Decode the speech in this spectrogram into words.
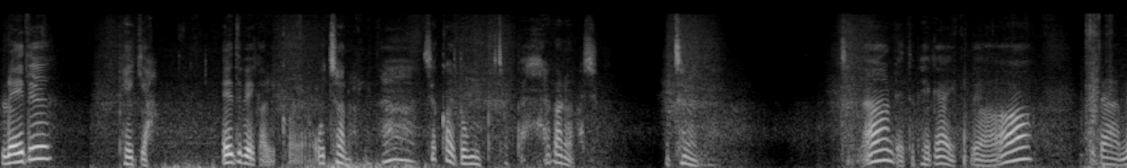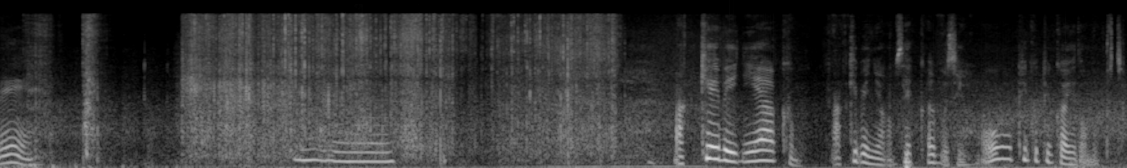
레드 백이야 레드 백일 거예요 5,000원 아, 색깔이 너무 이쁘죠 빨간해가지고 5,000원이에요 5,000원 레드 백이가 있고요 그 다음에 음, 마케베니아 금. 마케베니아 금 색깔 보세요. 오, 핑크핑크하게 너무 예쁘죠.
